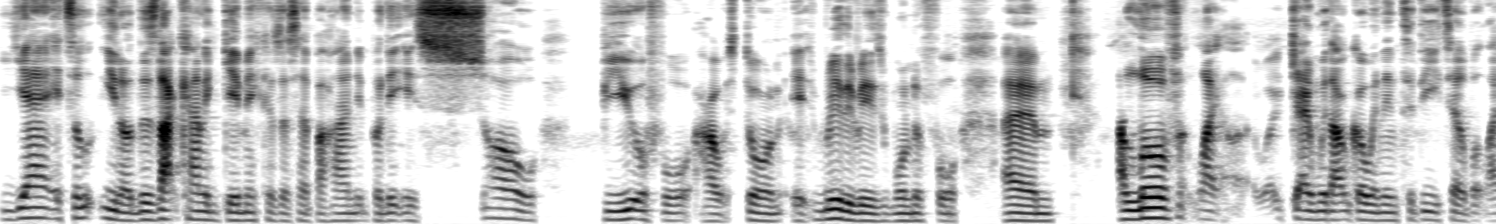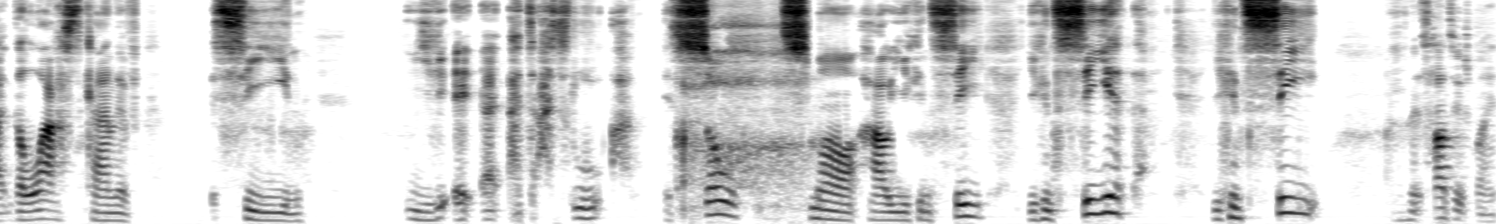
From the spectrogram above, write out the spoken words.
Yeah, it's a you know, there's that kind of gimmick, as I said, behind it, but it is so beautiful how it's done. It really, really is wonderful. Um, I love like uh, again without going into detail, but like the last kind of scene, you, it, it, it's, it's so smart how you can see you can see it you can see it's hard to explain.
